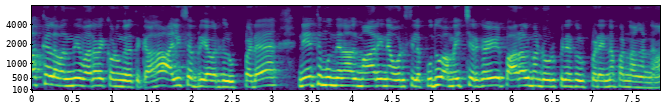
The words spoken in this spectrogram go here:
ஆக்களை வந்து வர வைக்கணுங்கிறதுக்காக அலி சப்ரி அவர்கள் உட்பட நேற்று நேற்று முந்தின நாள் மாறின ஒரு சில புது அமைச்சர்கள் பாராளுமன்ற உறுப்பினர்கள் உட்பட என்ன பண்ணாங்கன்னா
